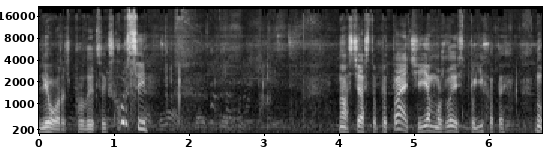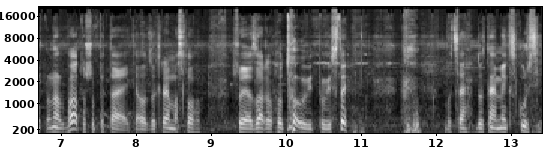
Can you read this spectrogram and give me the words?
Ліворуч продаються екскурсії. Нас часто питають, чи є можливість поїхати. Ну, то нас багато що питають, а от зокрема з того, що я зараз готовий відповісти, бо це до теми екскурсій.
